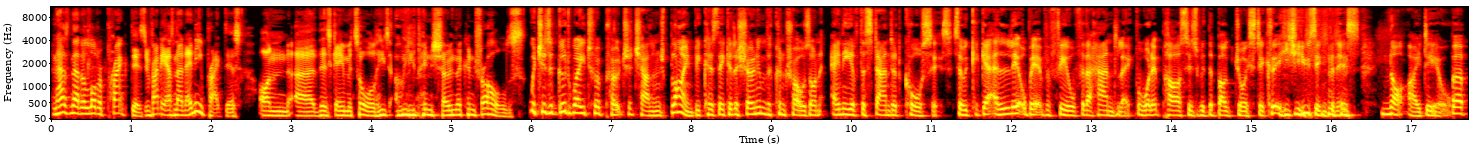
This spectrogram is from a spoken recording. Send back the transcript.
And hasn't had a lot of practice. In fact, he hasn't had any practice on uh, this game at all. He's only been shown the controls. Which is a good way to approach a challenge blind because they could have shown him the controls on any of the standard courses. So he could get a little bit of a feel for the handling, for what it passes with the bug joystick that he's using for this. Not ideal. But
